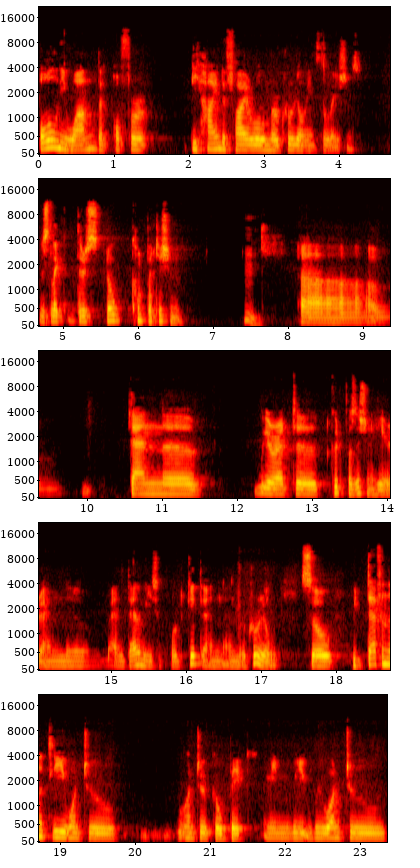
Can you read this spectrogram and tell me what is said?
only one that offer behind the firewall Mercurial installations. It's like there's no competition. Hmm. Uh, then uh, we're at a good position here, and uh, and then we support Git and, and Mercurial. So we definitely want to want to go big. I mean, we we want to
